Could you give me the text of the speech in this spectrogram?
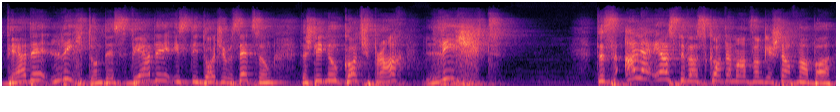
werde Licht. Und das werde ist die deutsche Übersetzung. Da steht nur, Gott sprach Licht. Das allererste, was Gott am Anfang geschaffen hat, war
